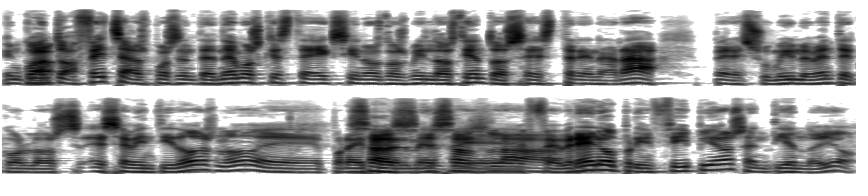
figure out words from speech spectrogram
En cuanto a fechas, pues entendemos que este Exynos 2200 se estrenará presumiblemente con los S22, ¿no? Eh, por ahí por el mes de febrero, principios, entiendo yo.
